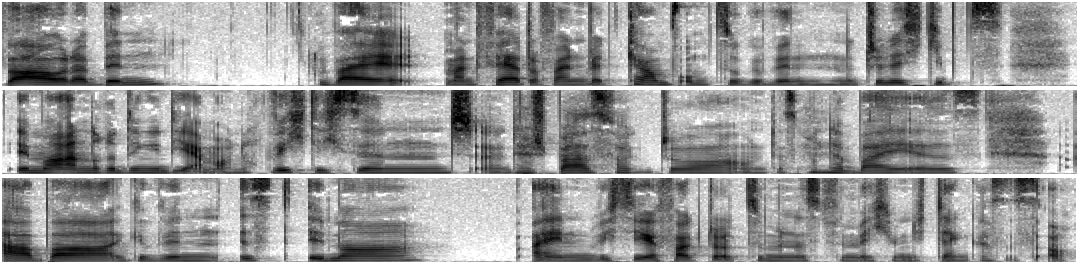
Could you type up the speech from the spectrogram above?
war oder bin weil man fährt auf einen Wettkampf, um zu gewinnen. Natürlich gibt's immer andere Dinge, die einem auch noch wichtig sind, äh, der Spaßfaktor und dass man dabei ist. Aber Gewinnen ist immer ein wichtiger Faktor, zumindest für mich. Und ich denke, es ist auch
